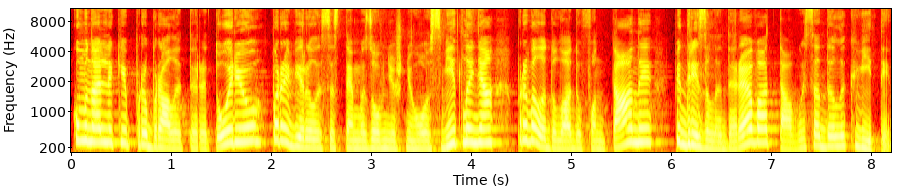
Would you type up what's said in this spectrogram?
Комунальники прибрали територію, перевірили системи зовнішнього освітлення, привели до ладу фонтани, підрізали дерева та висадили квіти.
